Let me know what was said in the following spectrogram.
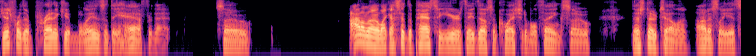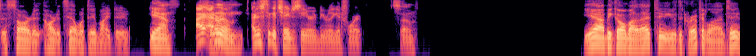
just for the predicate blends that they have for that. So I don't know. Like I said, the past two years they've done some questionable things. So there's no telling. Honestly, it's it's hard to hard to tell what they might do. Yeah. I, I don't know. I just think a change of scenery would be really good for it. So Yeah, I'd be going by that too. Even the Griffin line too.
